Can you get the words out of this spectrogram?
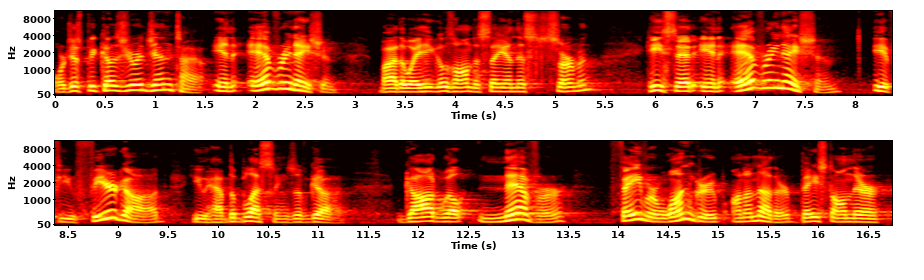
or just because you're a Gentile. In every nation, by the way, he goes on to say in this sermon, he said, In every nation, if you fear God, you have the blessings of God. God will never favor one group on another based on their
